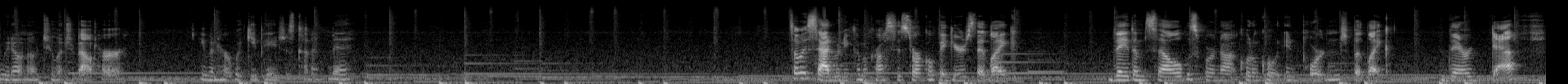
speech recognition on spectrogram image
We don't know too much about her. Even her wiki page is kind of meh. It's always sad when you come across historical figures that like they themselves were not quote unquote important, but like their death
